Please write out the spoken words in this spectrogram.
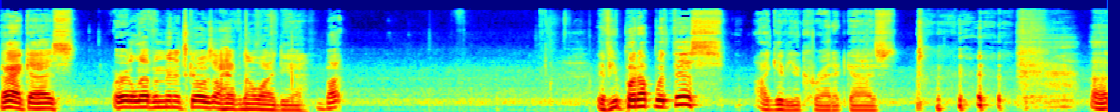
All right, guys. Where 11 minutes goes, I have no idea. But if you put up with this, I give you credit, guys. uh,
